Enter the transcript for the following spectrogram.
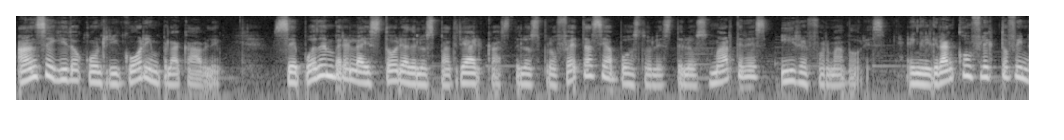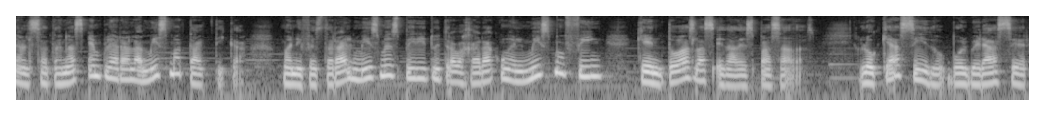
han seguido con rigor implacable. Se pueden ver en la historia de los patriarcas, de los profetas y apóstoles, de los mártires y reformadores. En el gran conflicto final, Satanás empleará la misma táctica, manifestará el mismo espíritu y trabajará con el mismo fin que en todas las edades pasadas. Lo que ha sido volverá a ser,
